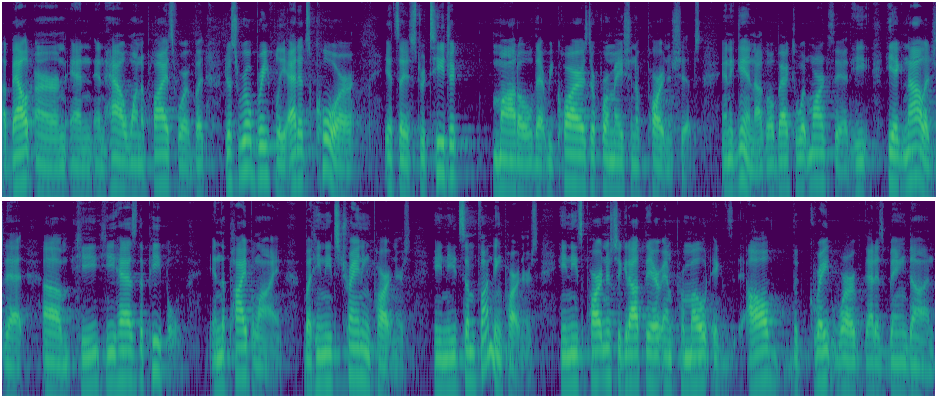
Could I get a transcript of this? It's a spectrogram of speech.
about EARN and and how one applies for it. But just real briefly, at its core, it's a strategic model that requires the formation of partnerships. And again, I'll go back to what Mark said. He, he acknowledged that um, he, he has the people in the pipeline, but he needs training partners. He needs some funding partners. He needs partners to get out there and promote all the great work that is being done.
